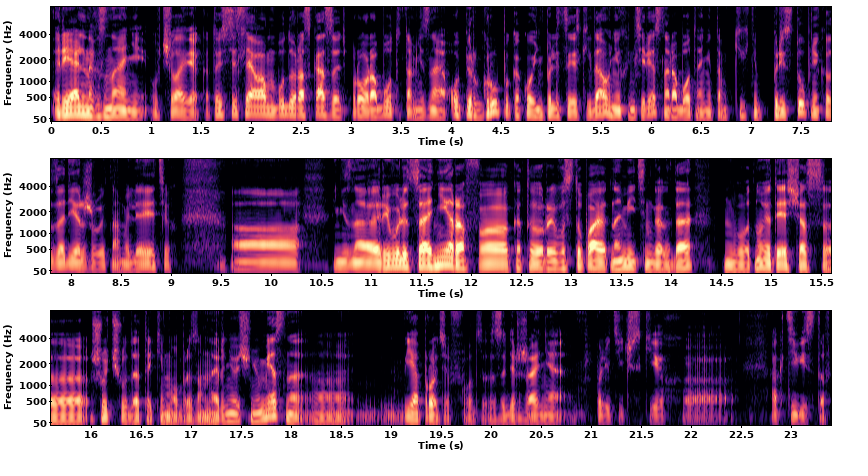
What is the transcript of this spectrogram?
реальных знаний у человека. То есть, если я вам буду рассказывать про работу, там, не знаю, опергруппы какой-нибудь полицейских, да, у них интересная работа, они там каких-нибудь преступников задерживают, там, или этих, э, не знаю, революционеров, э, которые выступают на митингах, да, вот, ну, это я сейчас э, шучу, да, таким образом, наверное, не очень уместно, э, я против вот задержания политических э, активистов,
